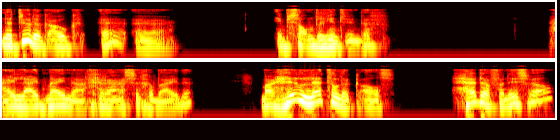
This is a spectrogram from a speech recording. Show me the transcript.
natuurlijk ook hè, uh, in Psalm 23. Hij leidt mij naar grazige weiden. Maar heel letterlijk als herder van Israël.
